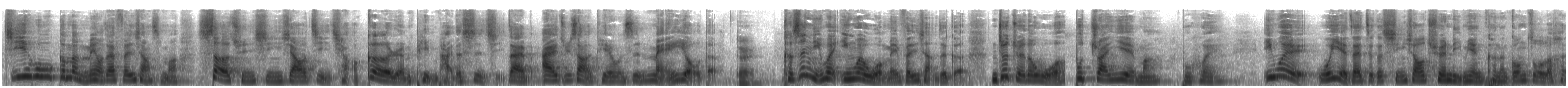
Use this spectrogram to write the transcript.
几乎根本没有在分享什么社群行销技巧、个人品牌的事情，在 IG 上的贴文是没有的。对，可是你会因为我没分享这个，你就觉得我不专业吗？不会。因为我也在这个行销圈里面，可能工作了很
